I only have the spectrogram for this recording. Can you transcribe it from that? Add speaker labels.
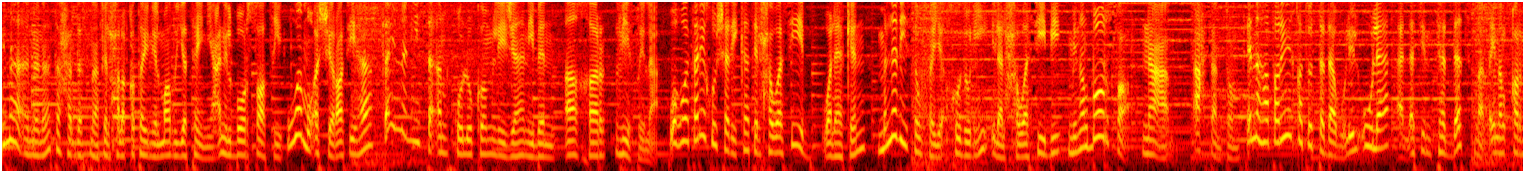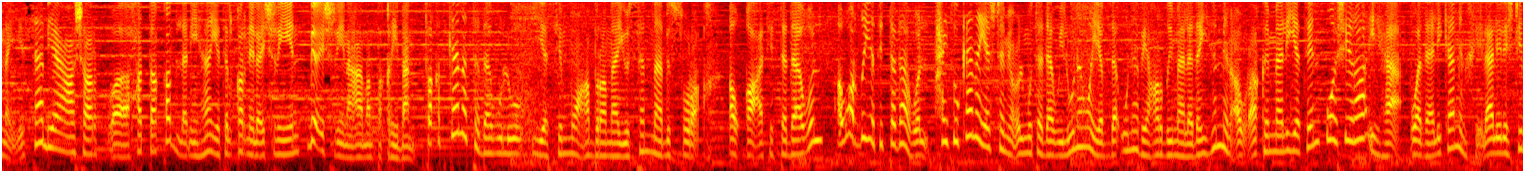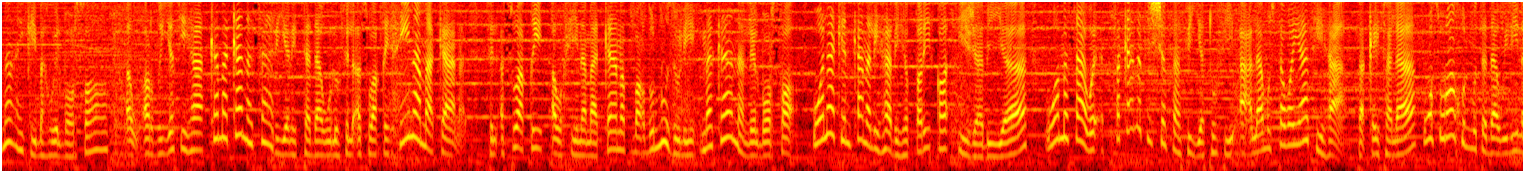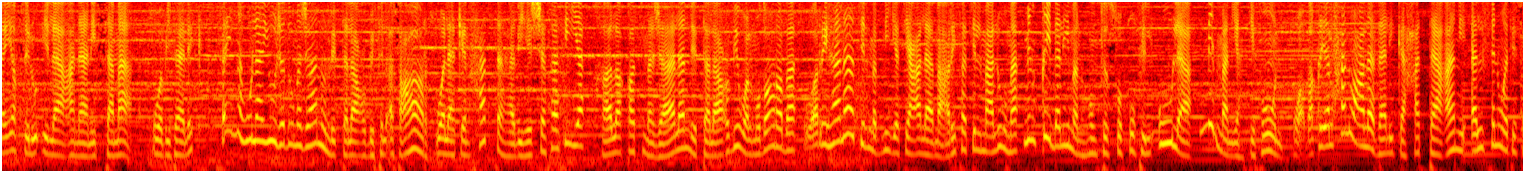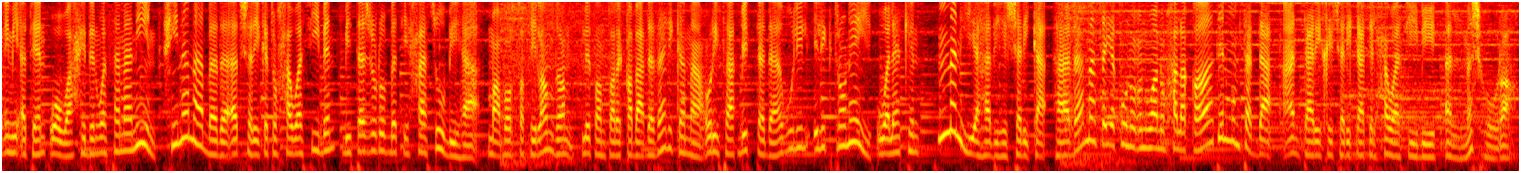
Speaker 1: بما أننا تحدثنا في الحلقتين الماضيتين عن البورصات ومؤشراتها فإنني سأنقلكم لجانب آخر ذي صلة وهو تاريخ شركات الحواسيب ولكن ما الذي سوف يأخذني إلى الحواسيب من البورصة؟ نعم أحسنتم. إنها طريقة التداول الأولى التي امتدت ما بين القرنين السابع عشر وحتى قبل نهاية القرن العشرين بعشرين عاما تقريبا. فقد كان التداول يتم عبر ما يسمى بالصراخ أو قاعة التداول أو أرضية التداول حيث كان يجتمع المتداولون ويبدأون بعرض ما لديهم من أوراق مالية وشرائها وذلك من خلال الاجتماع في بهو البورصات أو أرضيتها كما كان ساريا التداول في الأسواق حينما كانت. في الأسواق أو حينما كانت بعض النزل مكانا للبورصات. ولكن كان لهذه الطريقة إيجابيات ومساوئ فكانت الشفافية في أعلى مستوياتها. فكيف لا؟ وصراخ المتداولين يصل إلى عنان السماء. وبذلك فإنه لا يوجد مجال للتلاعب في الأسعار ولكن حتى هذه الشفافية خلقت مجالا للتلاعب والمضاربة والرهانات المبنية على معرفة المعلومة من قبل من هم في الصفوف الأولى ممن يهتفون. وبقي الحال على ذلك حتى عام 1981 حينما بدأت شركة حواسيب بتجربة حاسوبها مع بورصة لندن. لتنطلق بعد ذلك ما عرف بالتداول الإلكتروني ولكن من هي هذه الشركة؟ هذا ما سيكون عنوان حلقات ممتدة عن تاريخ شركات الحواسيب المشهورة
